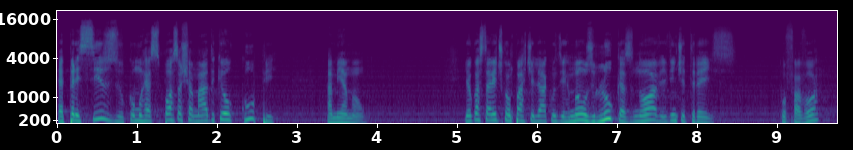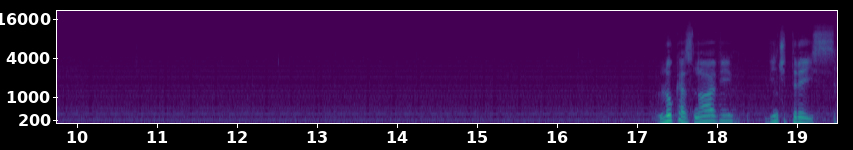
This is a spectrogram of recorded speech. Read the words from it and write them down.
É preciso, como resposta ao chamado, que eu ocupe a minha mão. Eu gostaria de compartilhar com os irmãos Lucas 9, 23 por favor? Lucas 9, 23.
